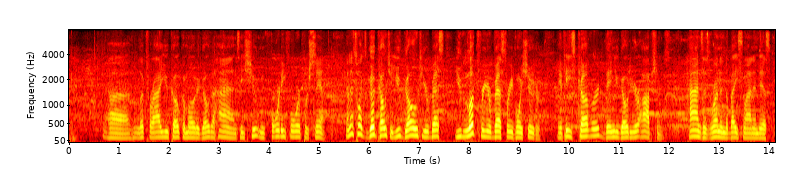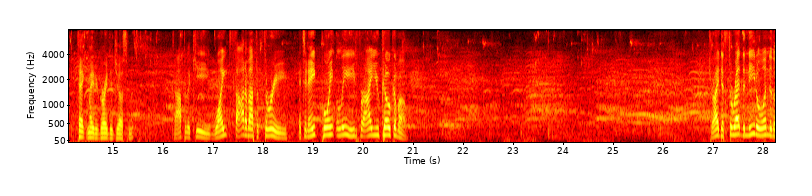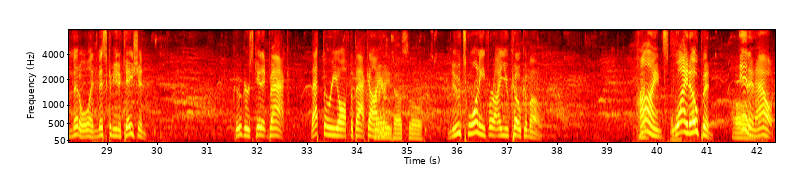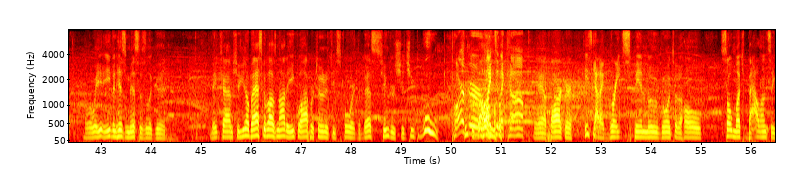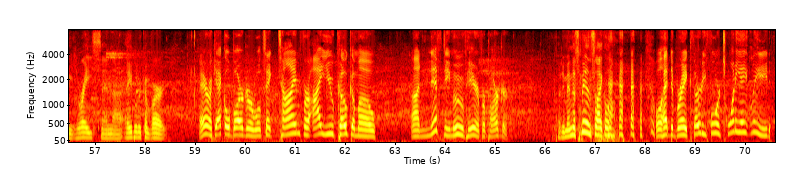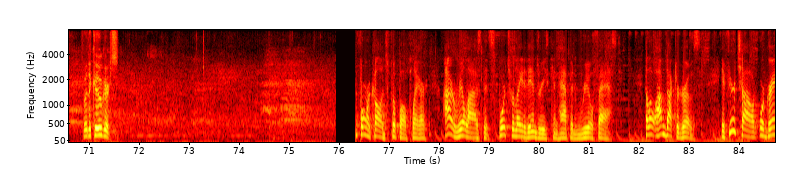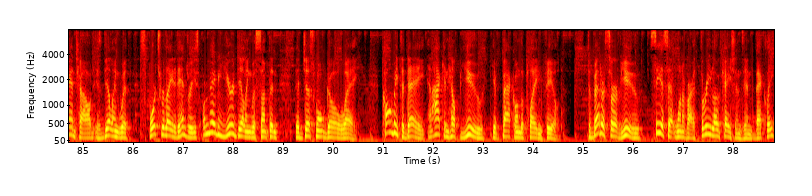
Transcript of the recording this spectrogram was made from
uh, look for IU Kokomo to go to Hines. He's shooting 44%. And that's what's good coaching. You go to your best, you look for your best three point shooter. If he's covered, then you go to your options. Hines is running the baseline in this. Tech made a great adjustment. Top of the key. White thought about the three. It's an eight point lead for IU Kokomo. Tried to thread the needle into the middle and miscommunication. Cougars get it back. That three off the back iron. Great hustle. New 20 for IU Kokomo. Hines wide open. Oh. In and out. Well, even his misses look good. Big time shoot. You know, basketball is not an equal opportunity sport. The best shooters should shoot. Woo! Parker shoot right to the cup. Yeah, Parker. He's got a great spin move going to the hole. So much balance and grace and uh, able to convert. Eric Echelbarger will take time for IU Kokomo. A nifty move here for Parker. Put him in the spin cycle. We'll head to break. 34 28 lead for the Cougars. A former college football player, I realized that sports related injuries can happen real fast. Hello, I'm Dr. Gross. If your child or grandchild is dealing with sports related injuries, or maybe you're dealing with something that just won't go away, call me today and I can help you get back on the playing field. To better serve you, see us at one of our three locations in Beckley,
